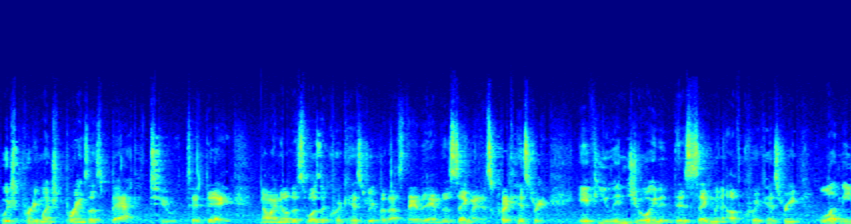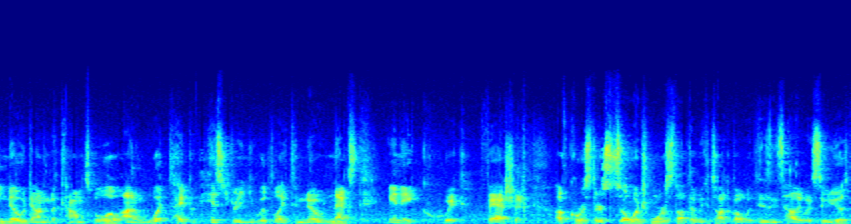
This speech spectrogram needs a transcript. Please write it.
which pretty much brings us back to today. Now I know this was a quick history, but that's the name of the segment, it's Quick History. If you enjoyed this segment of Quick History, let me know down in the comments below on what type of history you would like to know next in a quick fashion. Of course, there's so much more stuff that we could talk about with Disney's Hollywood Studios.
